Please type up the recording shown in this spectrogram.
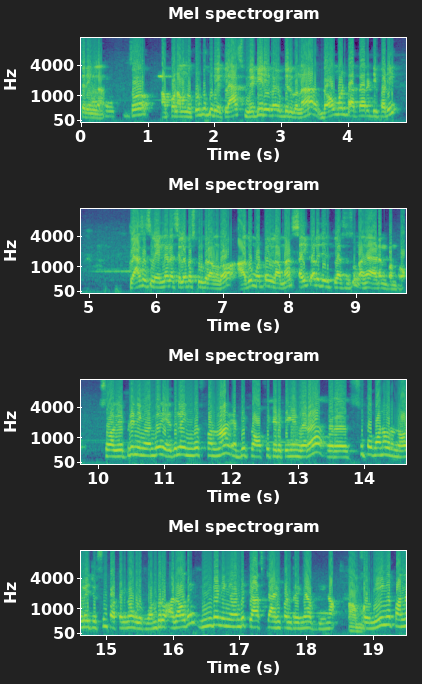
சரிங்களா. சோ அப்போ நமக்கு கொடுக்கக்கூடிய கிளாஸ் மெட்டீரியலும் எப்படி இருக்குன்னா கவர்மெண்ட் அத்தாரிட்டி படி கிளாஸஸ்ல என்னென்ன சிலபஸ் கொடுக்குறாங்களோ அது மட்டும் இல்லாம சைக்காலஜி கிளாஸஸும் நாங்க ஆட் பண்றோம். சோ அது எப்படி நீங்க வந்து எதுல இன்வெஸ்ட் பண்ணா எப்படி ப்ராஃபிட் எடுப்பீங்கிற ஒரு சூப்பரான ஒரு நாலேஜஸும் பாத்தீங்கன்னா உங்களுக்கு வந்துரும். அதாவது இங்க நீங்க வந்து கிளாஸ் ஜாயின் பண்றீங்க அப்படின்னா. ஆமா. So, நீங்க பண்ண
